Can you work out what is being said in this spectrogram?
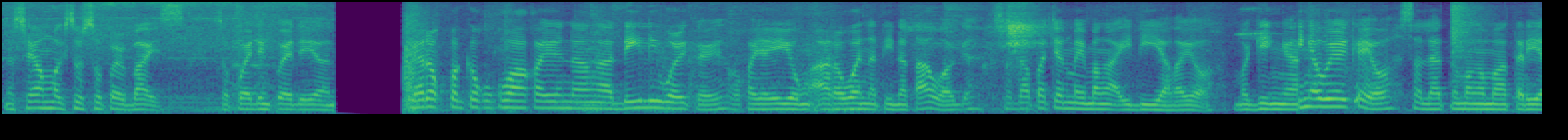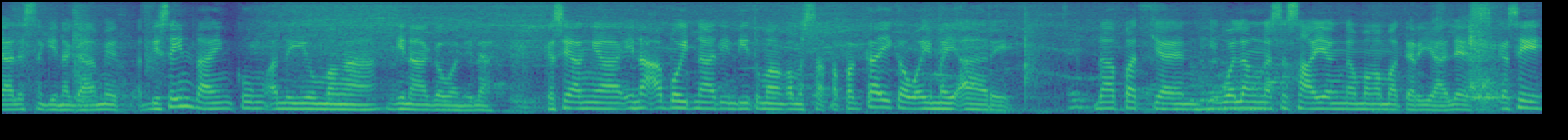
na siyang magsusupervise. So pwedeng pwede yan. Pero pag kukuha kayo ng uh, daily worker o kaya yung arawan na tinatawag, so dapat yan may mga idea kayo. Maging uh, aware kayo sa lahat ng mga materyales na ginagamit. At the same time, kung ano yung mga ginagawa nila. Kasi ang uh, ina-avoid natin dito mga kamasta, kapag ka ikaw ay may-ari, dapat yan, walang nasasayang ng mga materyales. Kasi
